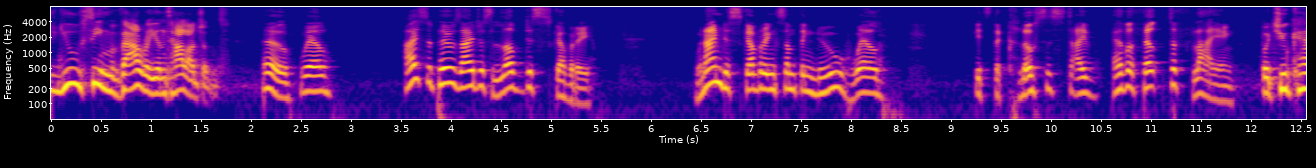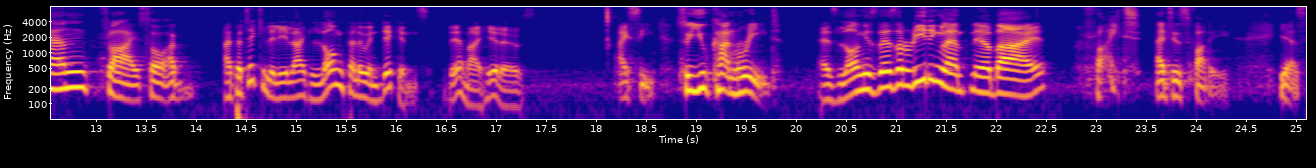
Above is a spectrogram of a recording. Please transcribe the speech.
you seem very intelligent. Oh, well, I suppose I just love discovery. When I'm discovering something new, well, it's the closest I've ever felt to flying. But you can fly, so I. I particularly like Longfellow and Dickens. They're my heroes. I see. So you can read. As long as there's a reading lamp nearby. Right. That is funny. Yes.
